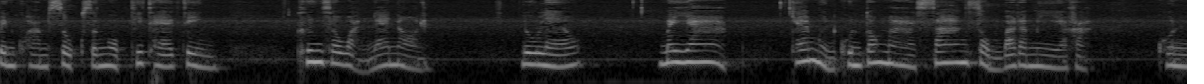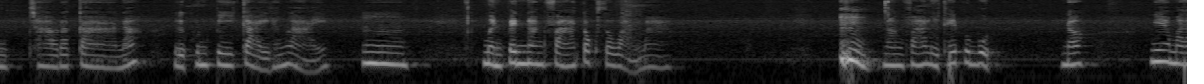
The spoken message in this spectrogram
เป็นความสุขสงบที่แท้จริง ขึ้นสวรรค์แน่นอน ดูแล้ว ไม่ยาก แค่เหมือนคุณต้องมาสร้างสมบารมีอะค่ะ คนชาวรากานะ หรือคุณปีไก่ทั้งหลาย อืม เหมือนเป็นนางฟ้าตกสวรรค์มา นางฟ้าหรือเทพบุตรเนาะเนี่ยมา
